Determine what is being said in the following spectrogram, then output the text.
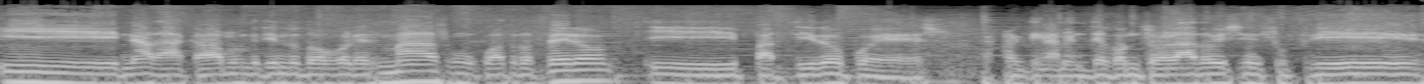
Y nada, acabamos metiendo dos goles más, un 4-0 y partido pues prácticamente controlado y sin sufrir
